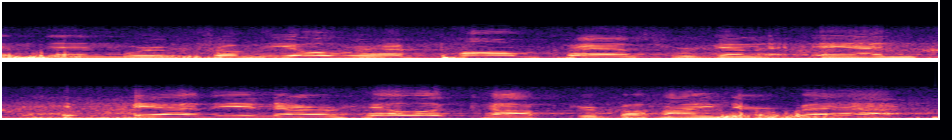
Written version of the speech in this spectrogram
And then we're from the overhead palm pass, we're going to add, add in our helicopter behind our back.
